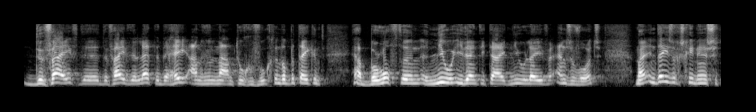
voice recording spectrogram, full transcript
de, vijf, de, de, vijfde letter, de he, aan hun naam toegevoegd. En dat betekent ja, beloften, een nieuwe identiteit, nieuw leven enzovoort. Maar in deze geschiedenis is het,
